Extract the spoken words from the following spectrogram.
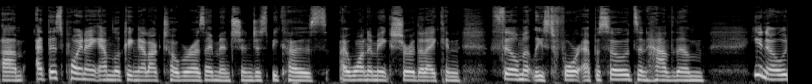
Um, at this point, I am looking at October, as I mentioned, just because I want to make sure that I can film at least four episodes and have them, you know,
